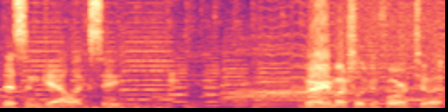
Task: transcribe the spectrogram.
This and Galaxy. Very much looking forward to it.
